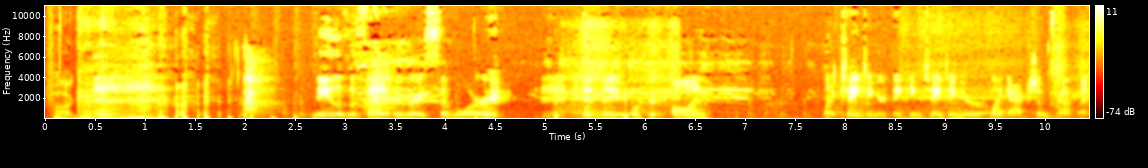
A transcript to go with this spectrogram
Fuck. Needless to say, they're very similar, and they work on like changing your thinking, changing your like actions, kind of thing.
